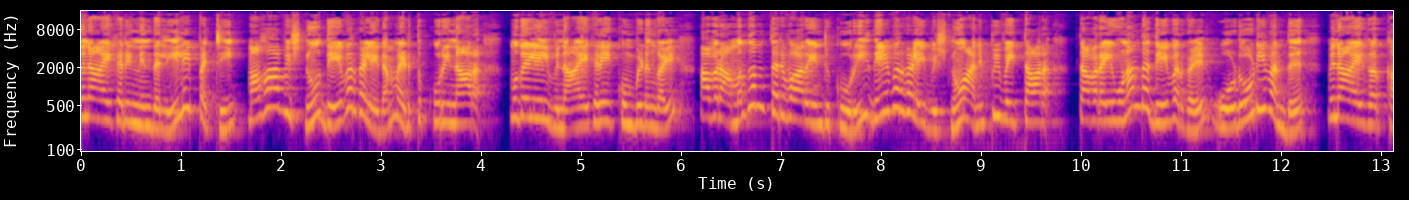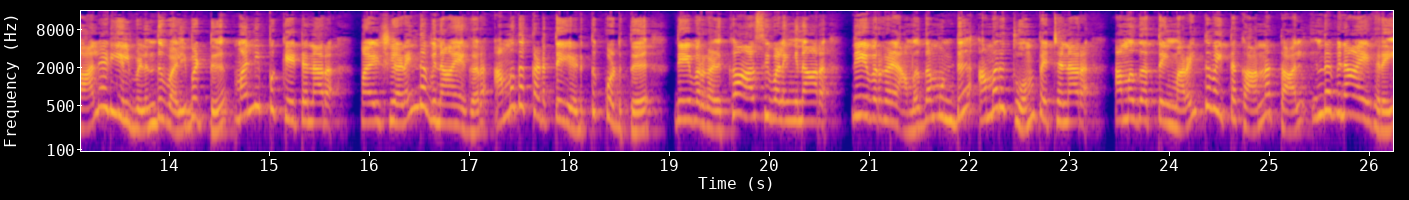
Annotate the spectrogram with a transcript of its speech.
விநாயகரின் இந்த லீலை பற்றி மகாவிஷ்ணு தேவர்களிடம் எடுத்து கூறினார். முதலில் விநாயகரை கும்பிடுங்கள் அவர் அமுதம் தருவார் என்று கூறி தேவர்களை விஷ்ணு அனுப்பி வைத்தார். தவறை உணர்ந்த தேவர்கள் ஓடோடி வந்து விநாயகர் காலடியில் விழுந்து வழிபட்டு மன்னிப்பு கேட்டனர். மகிழ்ச்சி அடைந்த விநாயகர் அமுத கடத்தை எடுத்துக் கொடுத்து தேவர்களுக்கு ஆசி வழங்கினார். தேவர்கள் அமிர்தம் உண்டு அமரத்துவம் பெற்றனர். அமிர்தத்தை மறைத்து வைத்த காரணத்தால் இந்த விநாயகரை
